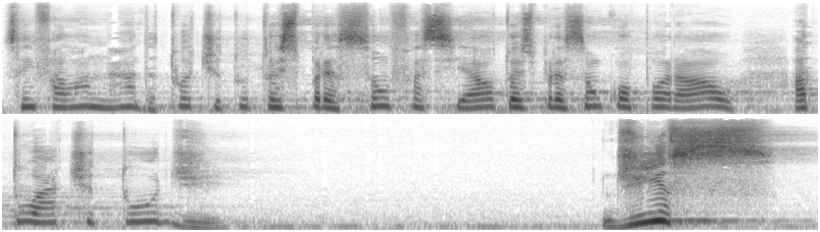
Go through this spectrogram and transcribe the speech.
sem falar nada, tua atitude, tua expressão facial, tua expressão corporal, a tua atitude diz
